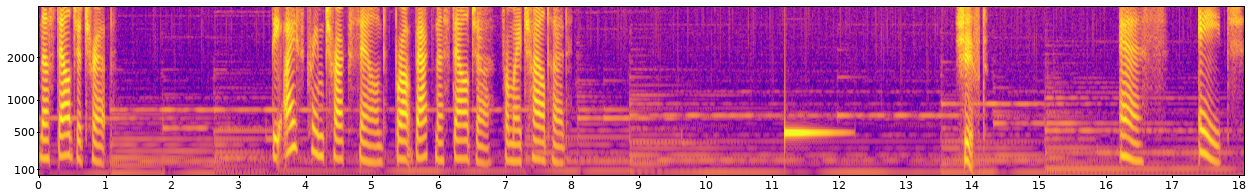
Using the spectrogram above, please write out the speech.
Nostalgia trip. The ice cream truck sound brought back nostalgia for my childhood. Shift S H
